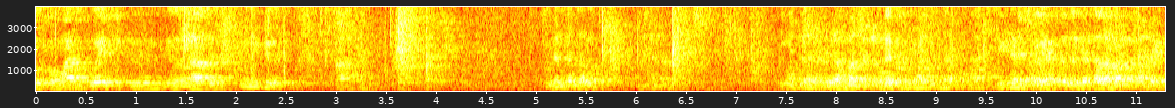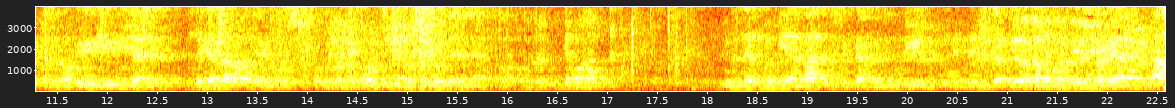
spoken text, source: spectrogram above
το κομμάτι που έχει την, την ανάθεση του μικρού. Ναι, με ένα λόγο. Έτσι. Τι είναι στο γι' αυτό, δεν κατάλαβα. Συγγνώμη, Γιάννη, δεν κατάλαβα τι εννοείς στο Όλοι Δεν έχουμε μια ανάθεση σε κάποιες δουλειές. Έχει κάποια... Α,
